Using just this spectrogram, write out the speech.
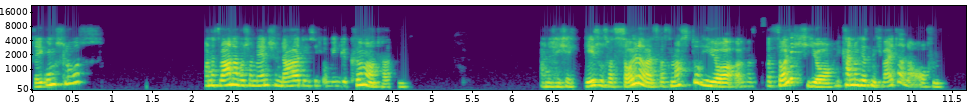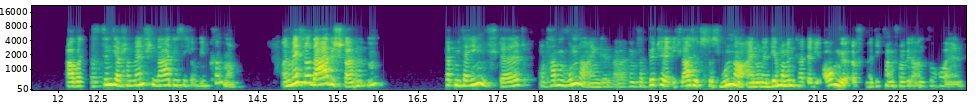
regungslos. Und es waren aber schon Menschen da, die sich um ihn gekümmert hatten. Und ich dachte, Jesus, was soll das? Was machst du hier? Was, was soll ich hier? Ich kann doch jetzt nicht weiterlaufen. Aber es sind ja schon Menschen da, die sich um ihn kümmern. Und bin ich so da gestanden habe mich da hingestellt und habe ein Wunder eingeladen. Ich gesagt, bitte, ich lade jetzt das Wunder ein. Und in dem Moment hat er die Augen geöffnet. Ich fange schon wieder an zu heulen.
